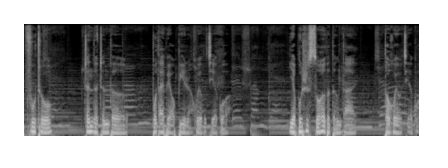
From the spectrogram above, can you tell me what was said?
付出。真的，真的，不代表必然会有的结果，也不是所有的等待都会有结果。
